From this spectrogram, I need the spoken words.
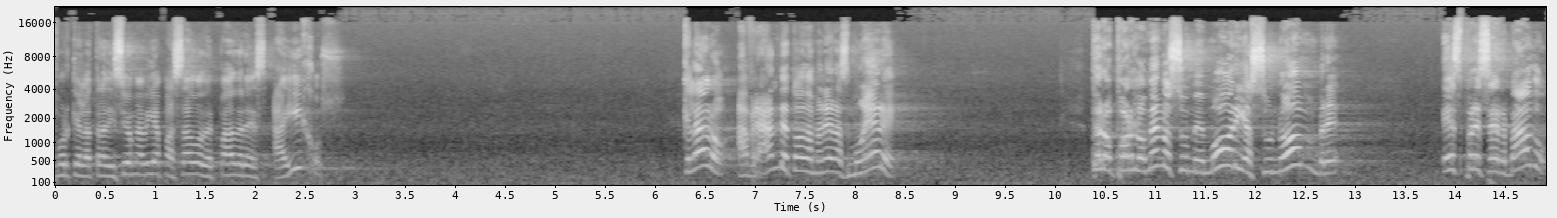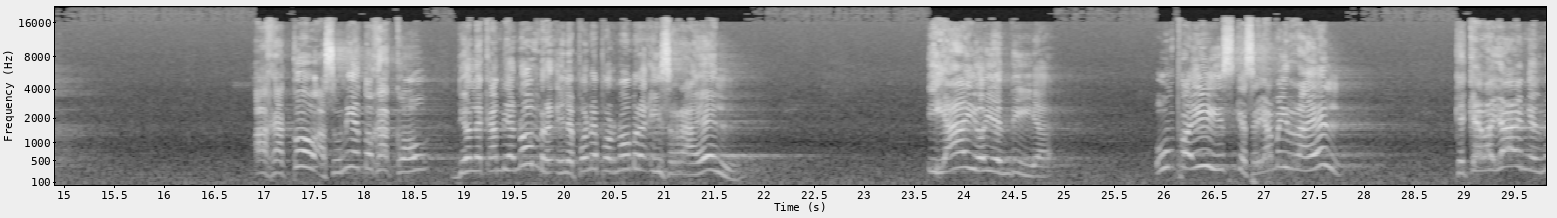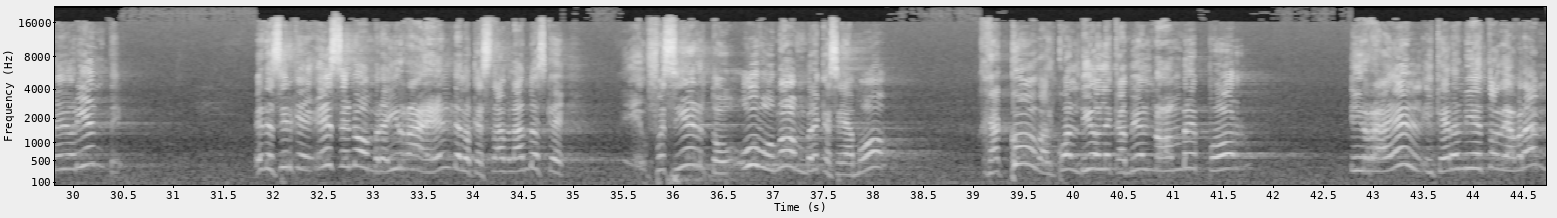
porque la tradición había pasado de padres a hijos. Claro, Abraham de todas maneras muere, pero por lo menos su memoria, su nombre es preservado. A Jacob, a su nieto Jacob, Dios le cambia nombre y le pone por nombre Israel. Y hay hoy en día un país que se llama Israel, que queda allá en el Medio Oriente. Es decir, que ese nombre Israel de lo que está hablando es que eh, fue cierto, hubo un hombre que se llamó Jacob, al cual Dios le cambió el nombre por Israel y que era nieto de Abraham.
